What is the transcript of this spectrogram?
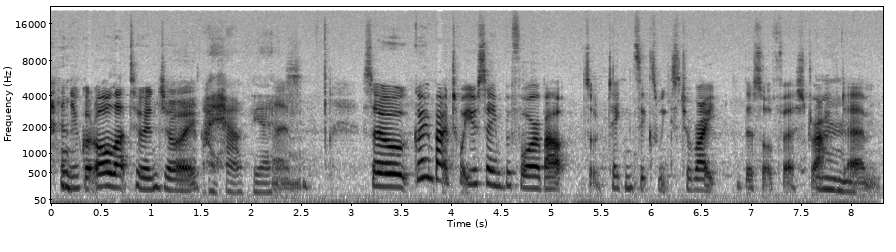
and you've got all that to enjoy. I have, yes. Um, so going back to what you were saying before about sort of taking six weeks to write the sort of first draft, Mm. um,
